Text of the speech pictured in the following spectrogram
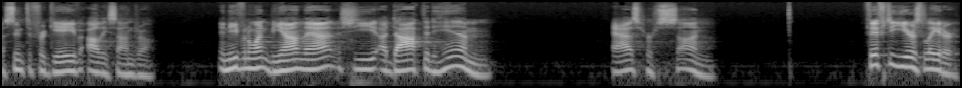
Assunta forgave Alessandro. And even went beyond that. She adopted him as her son. Fifty years later,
